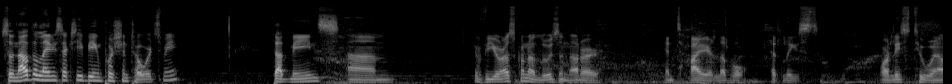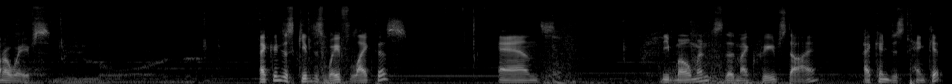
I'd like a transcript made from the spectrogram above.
So now the lane is actually being pushed towards me. That means um, Fiora's gonna lose another entire level, at least. Or at least two another waves. I can just keep this wave like this. And the moment that my creeps die, I can just tank it.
